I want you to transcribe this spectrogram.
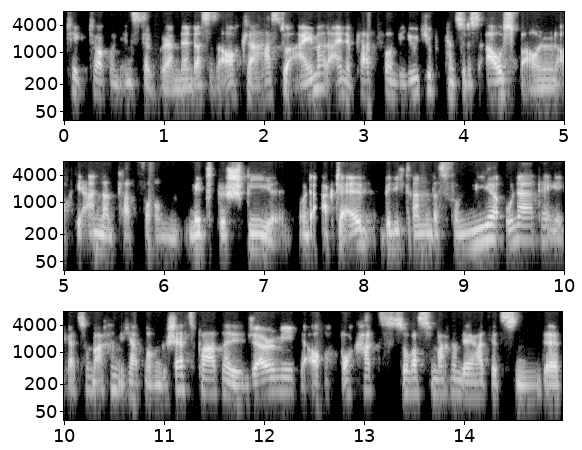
TikTok und Instagram, denn das ist auch klar. Hast du einmal eine Plattform wie YouTube, kannst du das ausbauen und auch die anderen Plattformen mit bespielen. Und aktuell bin ich dran, das von mir unabhängiger zu machen. Ich habe noch einen Geschäftspartner, den Jeremy, der auch Bock hat, sowas zu machen. Der hat jetzt, der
